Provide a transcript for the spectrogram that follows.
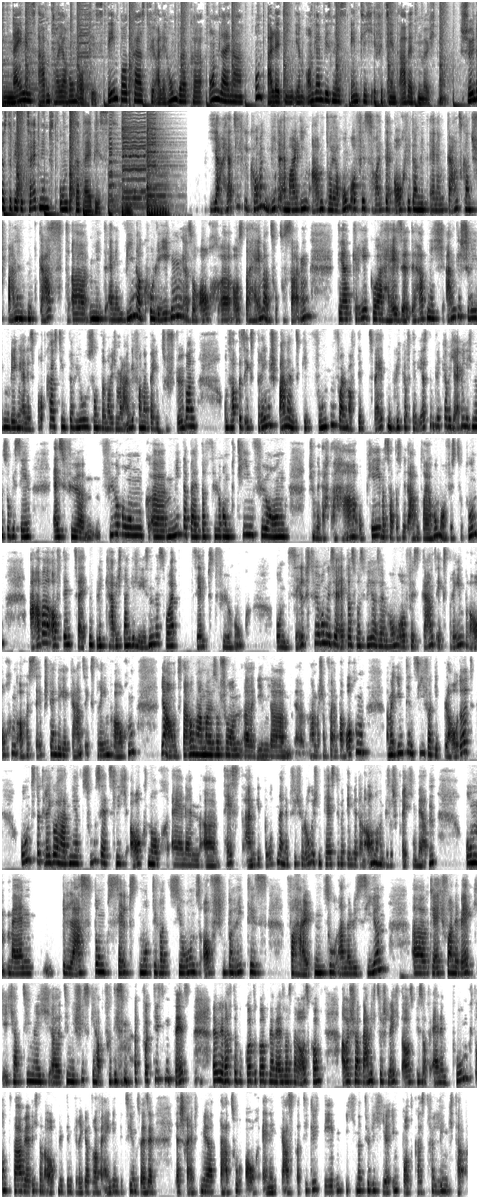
hinein ins Abenteuer Homeoffice, dem Podcast für alle Homeworker, Onliner und alle, die in ihrem Online-Business endlich effizient arbeiten möchten. Schön, dass du dir die Zeit nimmst und dabei bist. Ja, herzlich willkommen wieder einmal im Abenteuer Homeoffice. Heute auch wieder mit einem ganz, ganz spannenden Gast, äh, mit einem Wiener Kollegen, also auch äh, aus der Heimat sozusagen der Gregor Heise, der hat mich angeschrieben wegen eines Podcast-Interviews und dann habe ich mal angefangen, bei ihm zu stöbern und habe das extrem spannend gefunden, vor allem auf den zweiten Blick. Auf den ersten Blick habe ich eigentlich nur so gesehen, er ist für Führung, äh, Mitarbeiterführung, Teamführung. Schon gedacht, aha, okay, was hat das mit Abenteuer Homeoffice zu tun? Aber auf den zweiten Blick habe ich dann gelesen das Wort Selbstführung. Und Selbstführung ist ja etwas, was wir also im Homeoffice ganz extrem brauchen, auch als Selbstständige ganz extrem brauchen. Ja, und darum haben wir also schon äh, in der, äh, haben wir schon vor ein paar Wochen einmal intensiver geplaudert. Und der Gregor hat mir zusätzlich auch noch einen äh, Test angeboten, einen psychologischen Test, über den wir dann auch noch ein bisschen sprechen werden, um mein Belastungs-, Selbstmotivations-, Aufschieberitis Verhalten zu analysieren. Äh, gleich vorneweg, ich habe ziemlich, äh, ziemlich Schiss gehabt vor diesem, vor diesem Test, weil ich mir gedacht oh Gott, oh Gott, wer weiß, was da rauskommt. Aber es schaut gar nicht so schlecht aus, bis auf einen Punkt. Und da werde ich dann auch mit dem Gregor drauf eingehen, beziehungsweise er schreibt mir dazu auch einen Gastartikel, den ich natürlich hier im Podcast verlinkt habe.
